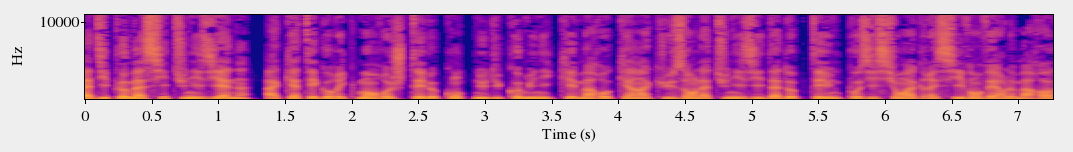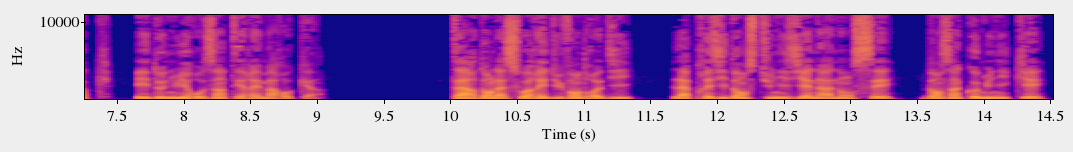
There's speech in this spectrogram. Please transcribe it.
La diplomatie tunisienne a catégoriquement rejeté le contenu du communiqué marocain accusant la Tunisie d'adopter une position agressive envers le Maroc et de nuire aux intérêts marocains. Tard dans la soirée du vendredi, la présidence tunisienne a annoncé, dans un communiqué,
